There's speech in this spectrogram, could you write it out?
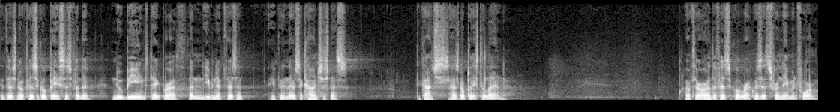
if there's no physical basis for the new being to take birth, then even if there's a even there's a consciousness, the consciousness has no place to land. Or if there are the physical requisites for name and form,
